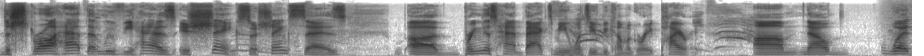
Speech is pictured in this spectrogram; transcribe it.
the straw hat that Luffy has is Shanks. So Shanks says, uh, "Bring this hat back to me once you've become a great pirate." Um, now, what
